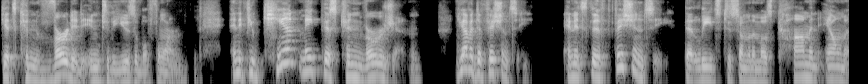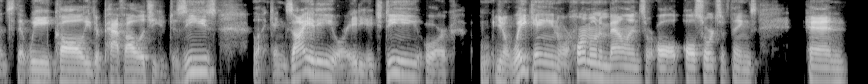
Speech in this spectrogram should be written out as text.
gets converted into the usable form. And if you can't make this conversion, you have a deficiency. And it's the deficiency that leads to some of the most common ailments that we call either pathology of disease, like anxiety or ADHD or you know weight gain or hormone imbalance or all all sorts of things. And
